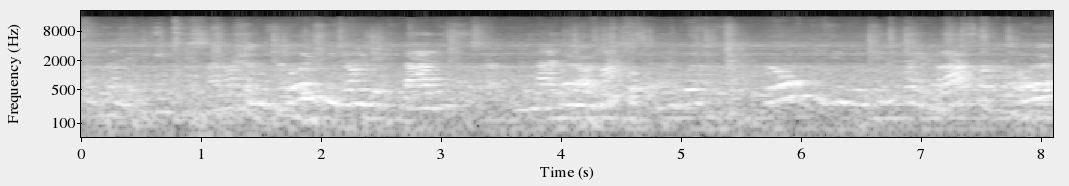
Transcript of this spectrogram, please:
certamente. Mas nós temos 2 milhões de hectares na linha Mato Piba, prontos, inclusive com a Embrapa, com eh,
